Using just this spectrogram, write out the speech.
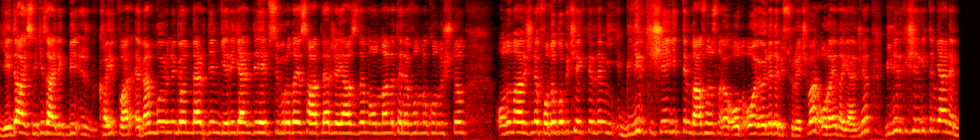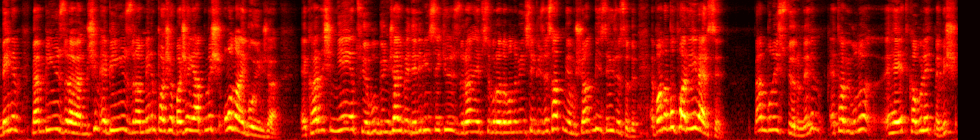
7 ay 8 aylık bir kayıp var. E ben bu ürünü gönderdim, geri geldi. Hepsi burada saatlerce yazdım. Onlarla telefonla konuştum. Onun haricinde fotokopi çektirdim. Bilir kişiye gittim. Daha sonrasında o, o öyle de bir süreç var. Oraya da geleceğim. Bilir kişiye gittim. Yani benim ben 1100 lira vermişim. E 1100 liram benim paşa paşa yatmış 10 ay boyunca. E kardeşim niye yatıyor bu? Güncel bedeli 1800 lira. Hepsi burada bunu 1800'e satmıyor mu şu an? 1800'e satıyor. E bana bu parayı versin. Ben bunu istiyorum dedim. E tabi bunu heyet kabul etmemiş.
